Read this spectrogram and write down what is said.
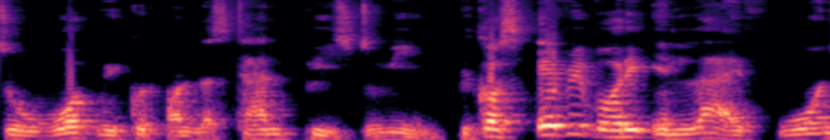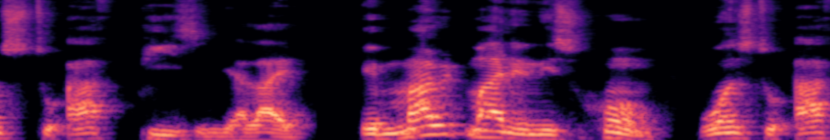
to what we could understand peace to mean. Because everybody in life wants to have peace in their life. A married man in his home wants to have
